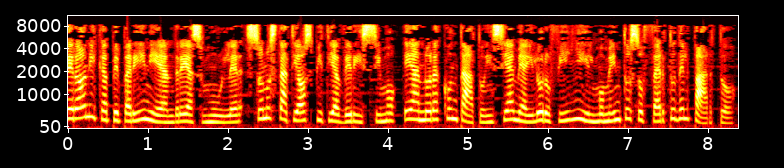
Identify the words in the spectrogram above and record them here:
Veronica Peparini e Andreas Muller sono stati ospiti a Verissimo e hanno raccontato insieme ai loro figli il momento sofferto del parto.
